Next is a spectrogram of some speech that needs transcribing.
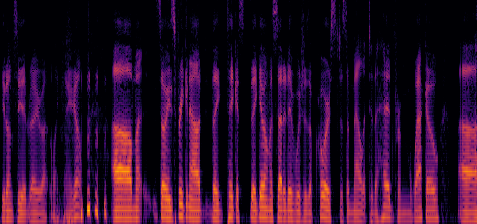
you don't see it very well. Like there you go. um, so he's freaking out. They take us. They give him a sedative, which is of course just a mallet to the head from Wakko. Uh,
